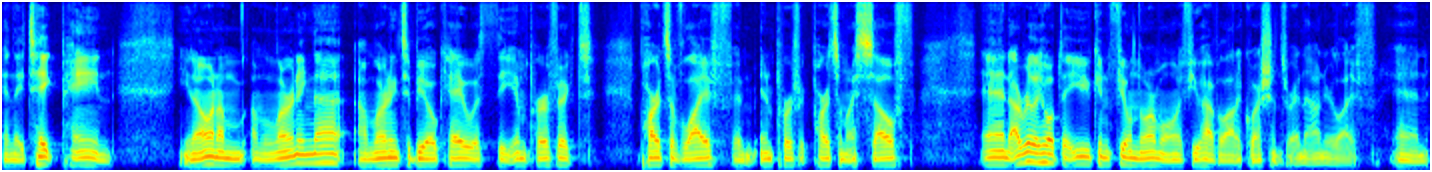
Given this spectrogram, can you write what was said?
and they take pain. you know, and I'm I'm learning that. I'm learning to be okay with the imperfect parts of life and imperfect parts of myself. And I really hope that you can feel normal if you have a lot of questions right now in your life. And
